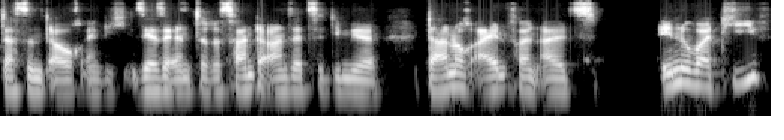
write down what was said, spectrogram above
Das sind auch eigentlich sehr, sehr interessante Ansätze, die mir da noch einfallen als innovativ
